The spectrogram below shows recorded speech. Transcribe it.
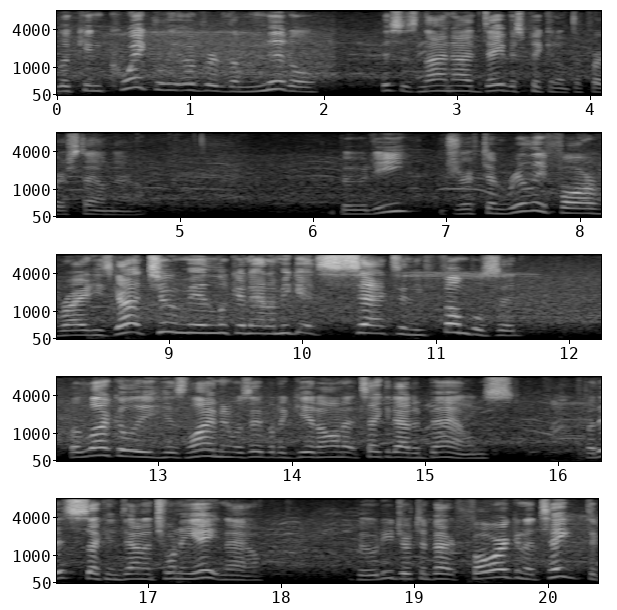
looking quickly over the middle. This is Nana Davis picking up the first down now. Booty drifting really far right. He's got two men looking at him. He gets sacked and he fumbles it. But luckily, his lineman was able to get on it, take it out of bounds. But it's second down and 28 now. Booty drifting back far. Going to take the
